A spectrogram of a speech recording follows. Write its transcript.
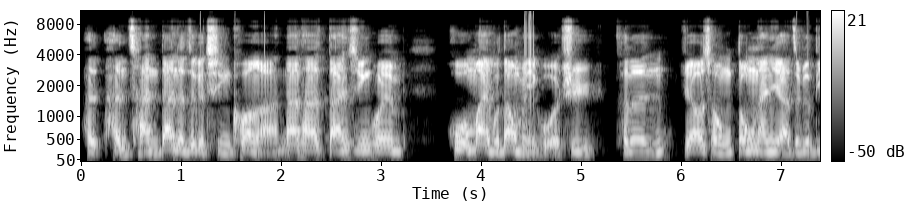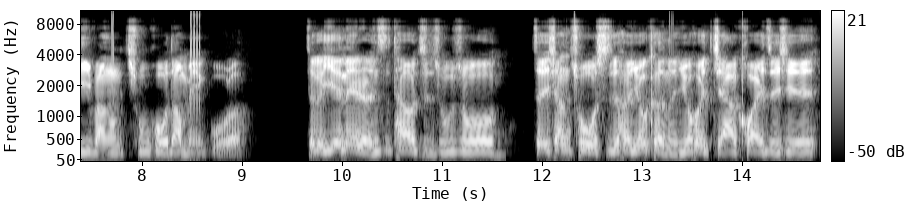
很很惨淡的这个情况啊。那他担心会货卖不到美国去，可能就要从东南亚这个地方出货到美国了。这个业内人士他要指出说，这项措施很有可能又会加快这些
